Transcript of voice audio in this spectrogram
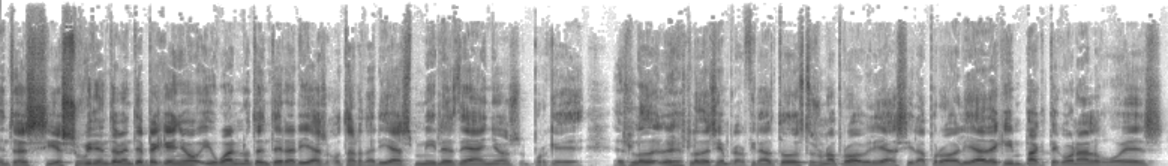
Entonces, si es suficientemente pequeño, igual no te enterarías o tardarías miles de años, porque es lo, es lo de siempre. Al final, todo esto es una probabilidad. Si la probabilidad de que impacte con algo es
